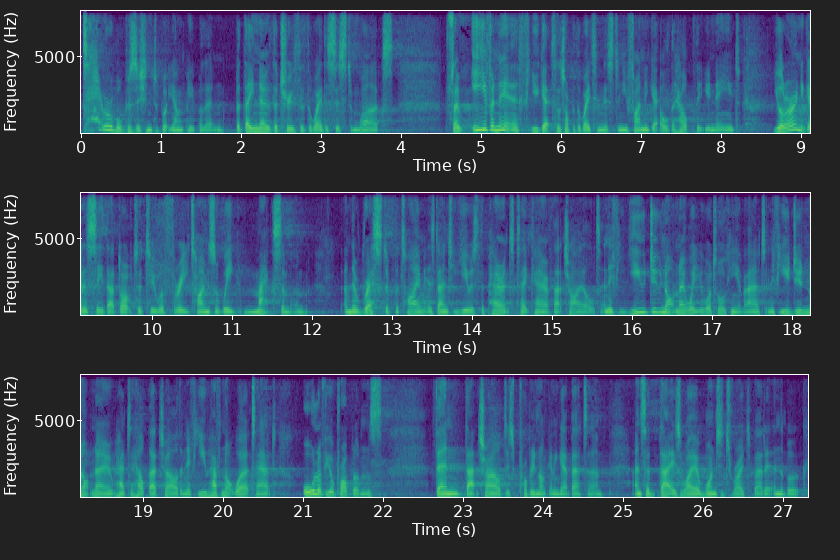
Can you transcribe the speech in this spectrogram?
terrible position to put young people in, but they know the truth of the way the system works. So even if you get to the top of the waiting list and you finally get all the help that you need, you're only going to see that doctor two or three times a week maximum. And the rest of the time is down to you as the parent to take care of that child. And if you do not know what you are talking about, and if you do not know how to help that child, and if you have not worked out all of your problems, then that child is probably not going to get better. And so that is why I wanted to write about it in the book,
